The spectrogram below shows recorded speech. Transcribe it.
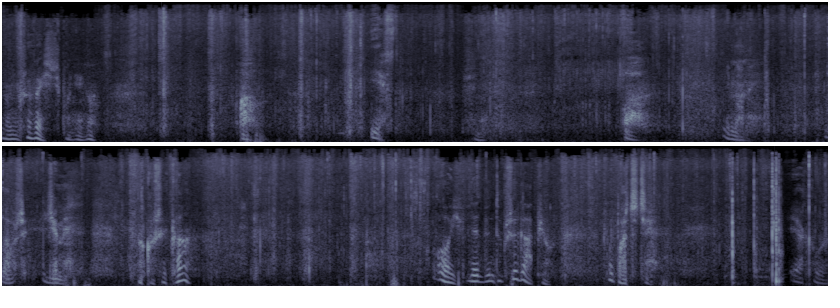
No muszę wejść po niego. O. Jest. O. I mamy. Dobrze, idziemy na koszyka. Oj, net bym tu przegapił. Popatrzcie. Jak urósł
